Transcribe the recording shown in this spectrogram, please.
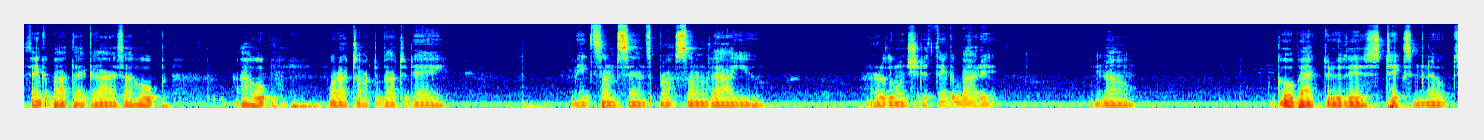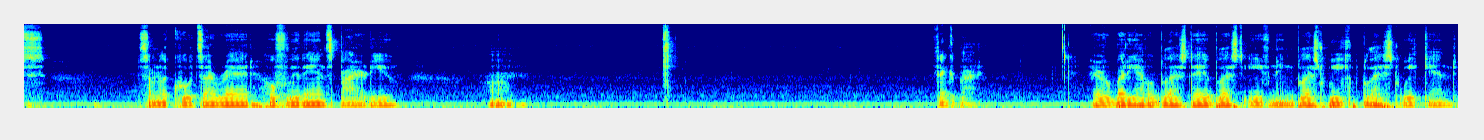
Think about that, guys. I hope, I hope what I talked about today made some sense, brought some value. I really want you to think about it. You know, go back through this, take some notes. Some of the quotes I read, hopefully they inspired you. Um, think about it. Everybody have a blessed day, blessed evening, blessed week, blessed weekend.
